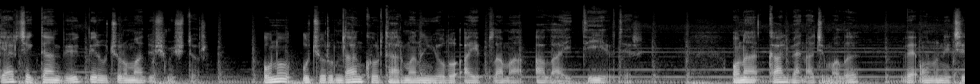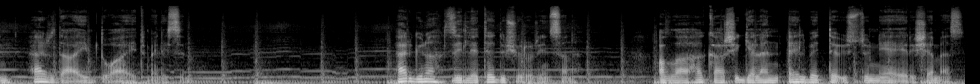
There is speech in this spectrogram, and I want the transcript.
gerçekten büyük bir uçuruma düşmüştür. Onu uçurumdan kurtarmanın yolu ayıplama, alay değildir. Ona kalben acımalı ve onun için her daim dua etmelisin. Her günah zillete düşürür insanı. Allah'a karşı gelen elbette üstünlüğe erişemez.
